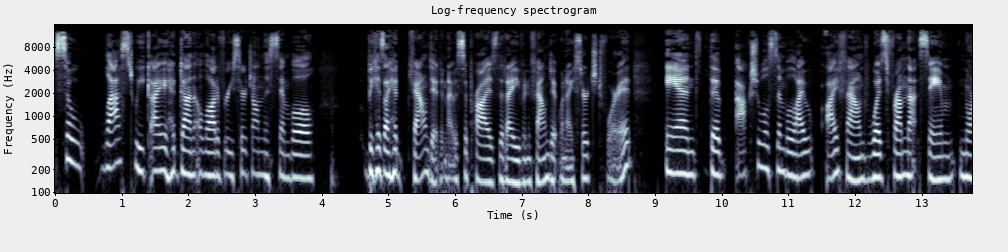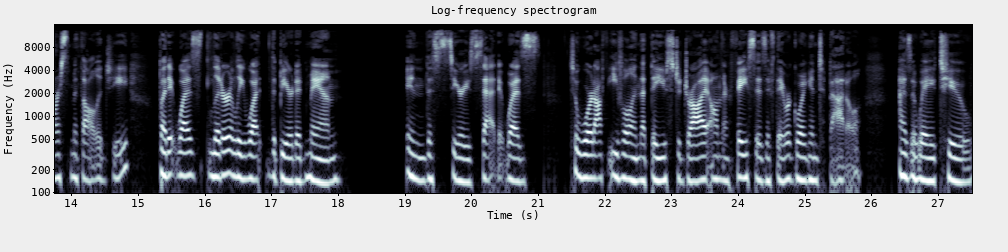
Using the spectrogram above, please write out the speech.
so last week i had done a lot of research on this symbol because i had found it and i was surprised that i even found it when i searched for it and the actual symbol i i found was from that same norse mythology but it was literally what the bearded man in this series said it was to ward off evil and that they used to draw it on their faces if they were going into battle as a way to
